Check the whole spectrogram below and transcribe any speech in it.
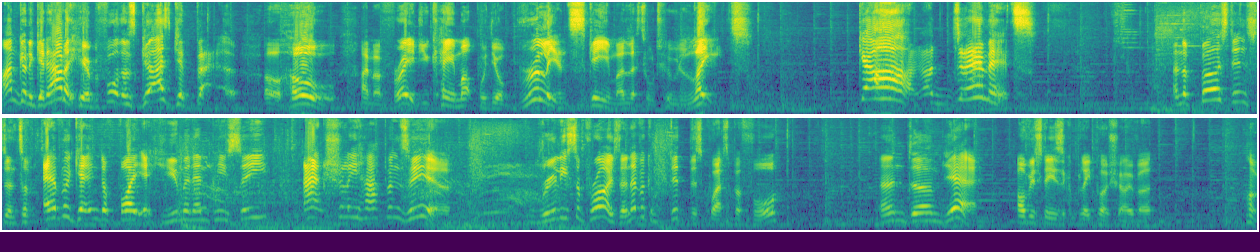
I'm gonna get out of here before those guys get back. Oh ho! I'm afraid you came up with your brilliant scheme a little too late. God damn it! And the first instance of ever getting to fight a human NPC actually happens here. Really surprised. I never did this quest before. And, um, yeah. Obviously, he's a complete pushover. Oh,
